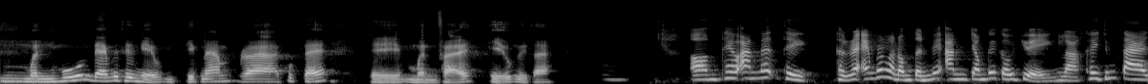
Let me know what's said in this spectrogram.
mình muốn đem cái thương hiệu Việt Nam ra quốc tế thì mình phải hiểu người ta. Um, theo anh ấy, thì thực ra em rất là đồng tình với anh trong cái câu chuyện là khi chúng ta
